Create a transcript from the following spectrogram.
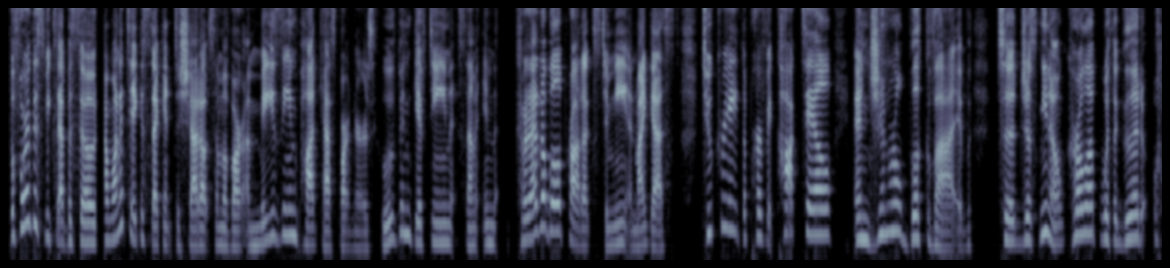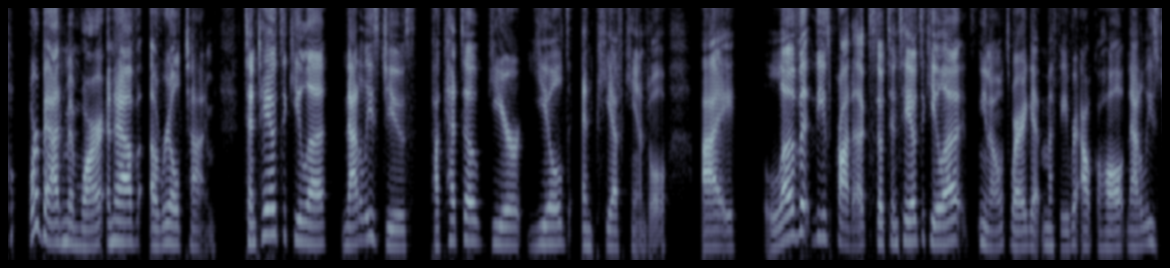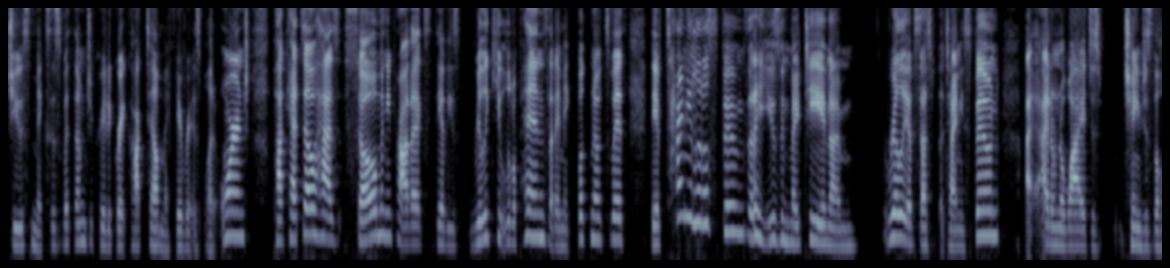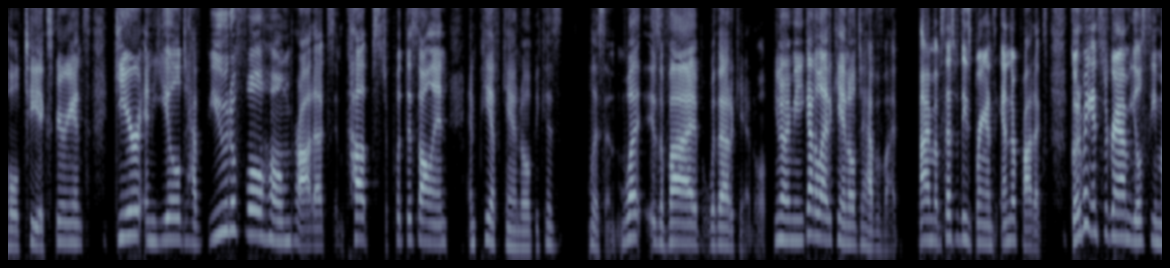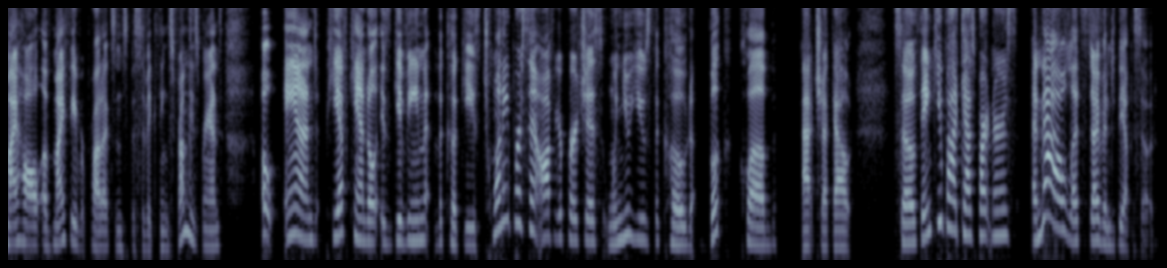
Before this week's episode, I want to take a second to shout out some of our amazing podcast partners who have been gifting some incredible products to me and my guests to create the perfect cocktail and general book vibe to just, you know, curl up with a good or bad memoir and have a real time. Tanteo Tequila, Natalie's Juice, Poketo, GIR, Yield, and PF Candle. I Love these products. So Tanteo tequila, you know, it's where I get my favorite alcohol. Natalie's juice mixes with them to create a great cocktail. My favorite is blood orange. Poketo has so many products. They have these really cute little pins that I make book notes with. They have tiny little spoons that I use in my tea, and I'm really obsessed with the tiny spoon. I, I don't know why it just changes the whole tea experience. GIR and Yield have beautiful home products and cups to put this all in, and PF Candle because listen, what is a vibe without a candle? You know what I mean? You got to light a candle to have a vibe. I'm obsessed with these brands and their products. Go to my Instagram, you'll see my haul of my favorite products and specific things from these brands. Oh, and PF Candle is giving the cookies 20% off your purchase when you use the code Book Club at checkout. So thank you, podcast partners. And now let's dive into the episode.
